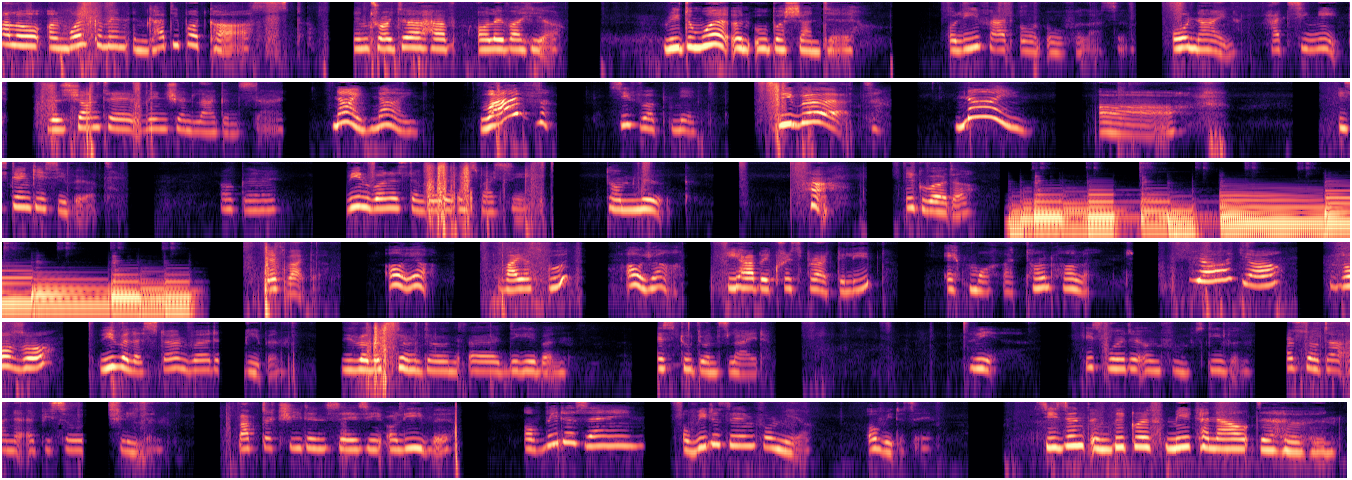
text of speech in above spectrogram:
Hello and welcome in in Catty Podcast. In heute have Oliver hier. Reading wir een Überschante. Olive hat un Ohr verlassen. Oh nein, hat sie nicht. Verschante Winchen Lagenstein. Nein, nein, Was? sie wirkt nicht. Sie wird. Nein! Ah. Ich denke, sie wird. Okay. Wen würdest du würde ins Spazieren? Tom Nook. Ha. Ich würde. Jetzt weiter. Oh ja. War es gut? Oh ja. Ich habe Chris Pratt geliebt. Ich mache Tom Holland. Ja, ja. So, so. Wie will es Stern würde geben? Wie will es Stern tun, äh, die geben? Es tut uns leid. Wie? Es wurde uns geben. Es sollte eine Episode schließen. Verabschieden Sie sie Olive. Auf Wiedersehen. Auf Wiedersehen von mir. Auf Wiedersehen. Sie sind im Begriff, mir Kanal zu hören.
